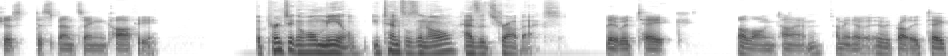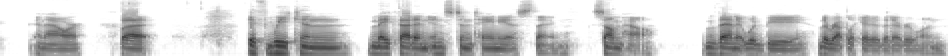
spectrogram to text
just dispensing coffee but printing a whole meal, utensils and all, has its drawbacks. It would take a long time. I mean, it, it would probably take an hour. But if we can make that an instantaneous thing somehow, then it would be the replicator that everyone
